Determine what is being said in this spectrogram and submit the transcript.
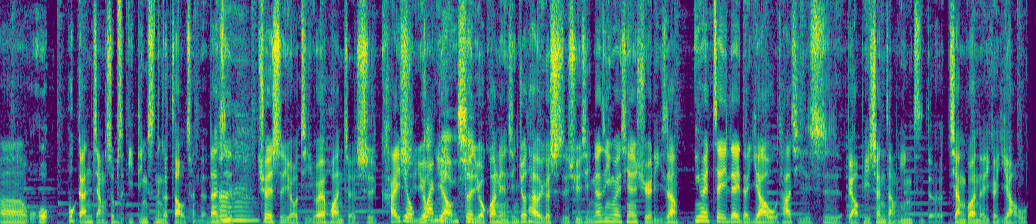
呃，我不敢讲是不是一定是那个造成的，但是确实有几位患者是开始用药，对有关联性，就它有一个持续性。但是因为现在学理上，因为这一类的药物它其实是表皮生长因子的相关的一个药物，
